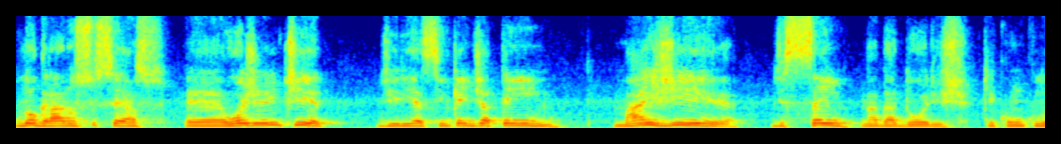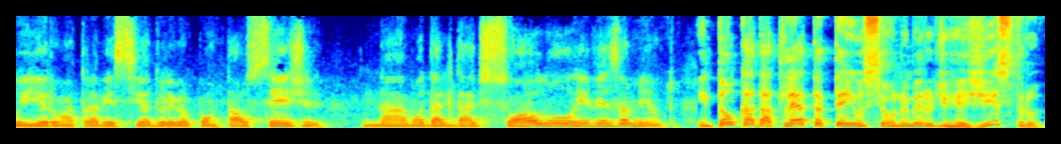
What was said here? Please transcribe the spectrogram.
lograram sucesso. É, hoje a gente diria assim que a gente já tem mais de, de 100 nadadores que concluíram a travessia do Leme Pontal, seja na modalidade solo ou revezamento. Então cada atleta tem o seu número de registro?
